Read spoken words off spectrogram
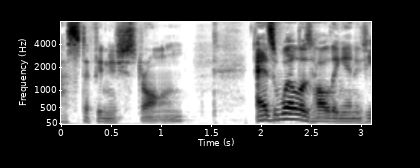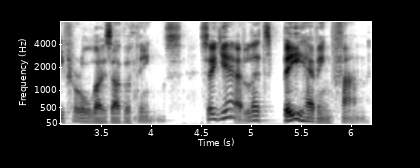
us to finish strong? As well as holding energy for all those other things. So, yeah, let's be having fun.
